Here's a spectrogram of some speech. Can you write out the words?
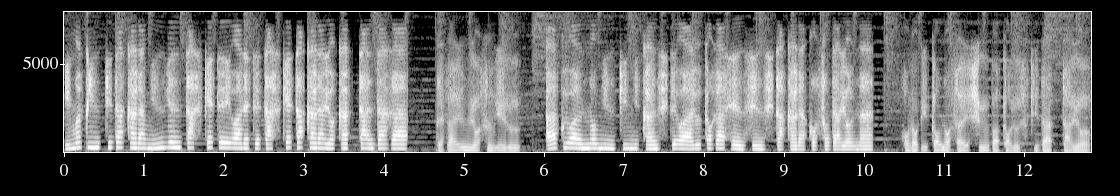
今ピンチだから人間助けて言われて助けたからよかったんだが。デザイン良すぎる。アーク1の人気に関してはアルトが変身したからこそだよな。滅びとの最終バトル好きだったよ。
